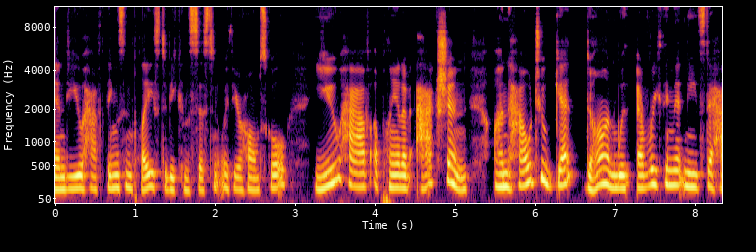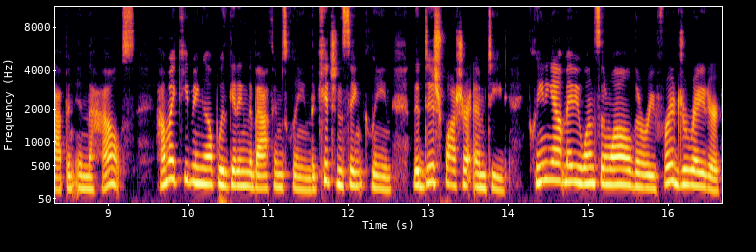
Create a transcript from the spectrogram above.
and you have things in place to be consistent with your homeschool, you have a plan of action on how to get done with everything that needs to happen in the house. How am I keeping up with getting the bathrooms clean, the kitchen sink clean, the dishwasher emptied, cleaning out maybe once in a while the refrigerator,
